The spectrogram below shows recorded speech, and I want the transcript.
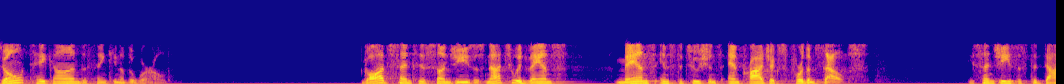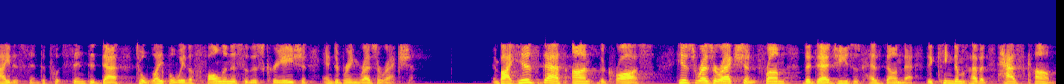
Don't take on the thinking of the world. God sent his son Jesus not to advance man's institutions and projects for themselves. He sent Jesus to die to sin, to put sin to death, to wipe away the fallenness of this creation, and to bring resurrection. And by his death on the cross, his resurrection from the dead, Jesus has done that. The kingdom of heaven has come.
